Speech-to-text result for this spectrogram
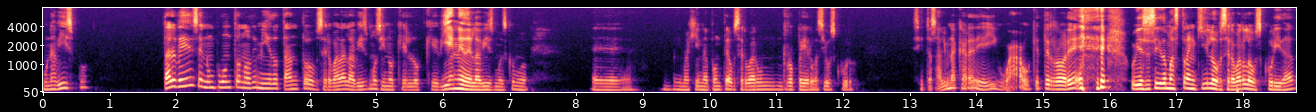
un abismo. Tal vez en un punto no de miedo tanto observar al abismo, sino que lo que viene del abismo es como eh, Imagina, ponte a observar un ropero así oscuro. Si te sale una cara de ahí, wow, qué terror, ¿eh? Hubiese sido más tranquilo observar la oscuridad.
